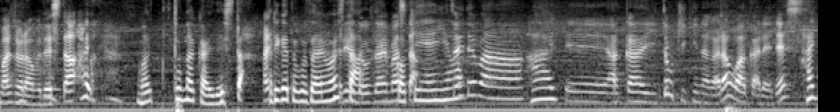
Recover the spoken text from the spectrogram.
マジョラムでした。はい。まトナカイでした。ありがとうございましたありがとう。ございました。ごきげんようそれでは、はい。えー赤い糸を聞きながらお別れです。はい。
